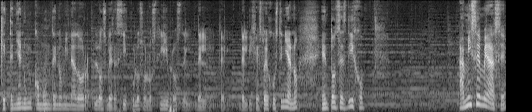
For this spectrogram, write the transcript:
que tenían un común denominador los versículos o los libros del, del digesto de Justiniano. Entonces dijo, a mí se me hace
